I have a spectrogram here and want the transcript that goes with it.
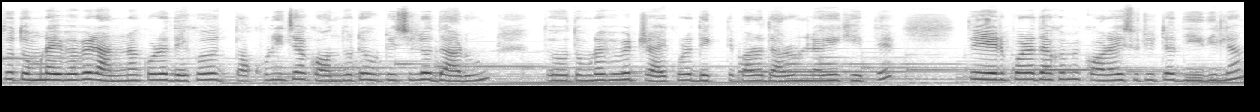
তো তোমরা এভাবে রান্না করে দেখো, তখনই যা গন্ধটা উঠেছিল দারুণ। তো তোমরা এভাবে ট্রাই করে দেখতে পারো, দারুণ লাগে খেতে। তো এরপরে দেখো আমি কড়াইশুঁটিটা দিয়ে দিলাম।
